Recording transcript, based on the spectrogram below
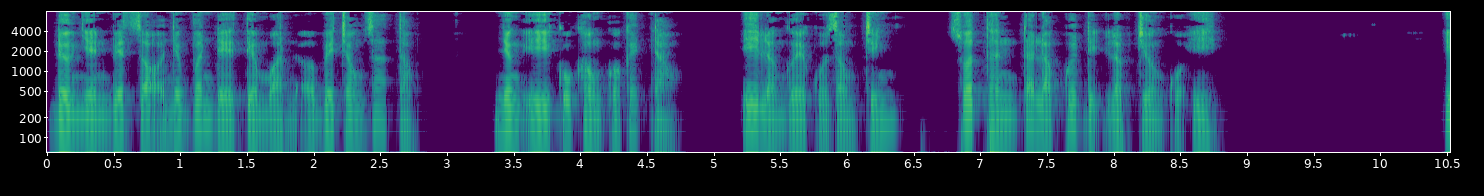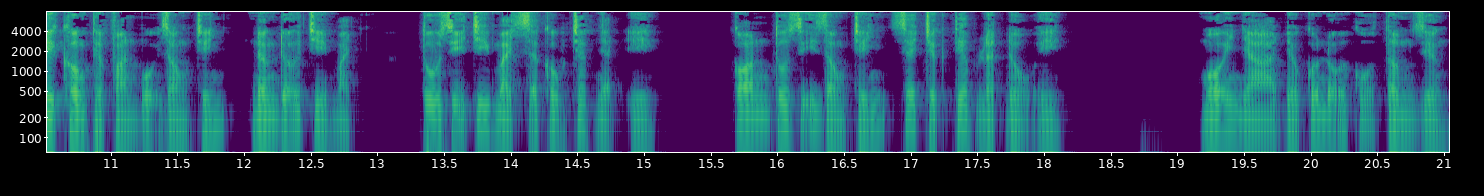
Đương nhiên biết rõ những vấn đề tiềm ẩn Ở bên trong gia tộc, Nhưng y cũng không có cách nào. Y là người của dòng chính, Xuất thân đã là quyết định lập trường của y. Y không thể phản bội dòng chính, Nâng đỡ chi mạch, Tu sĩ chi mạch sẽ không chấp nhận y, Còn tu sĩ dòng chính sẽ trực tiếp lật đổ y. Mỗi nhà đều có nỗi khổ tâm riêng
